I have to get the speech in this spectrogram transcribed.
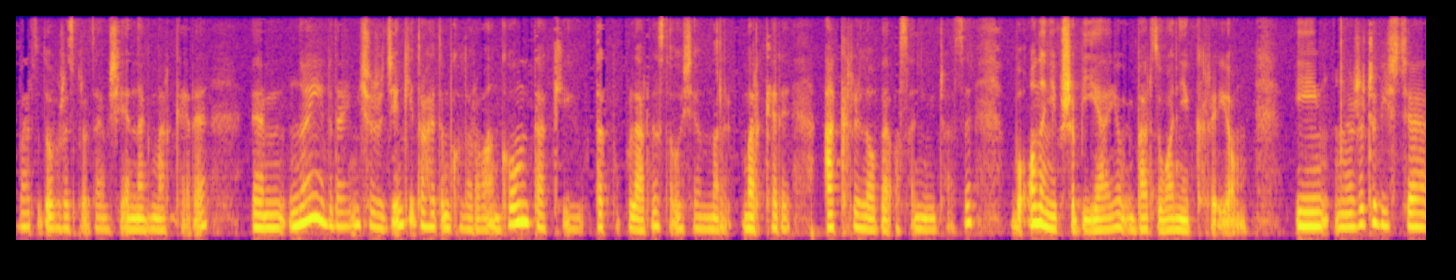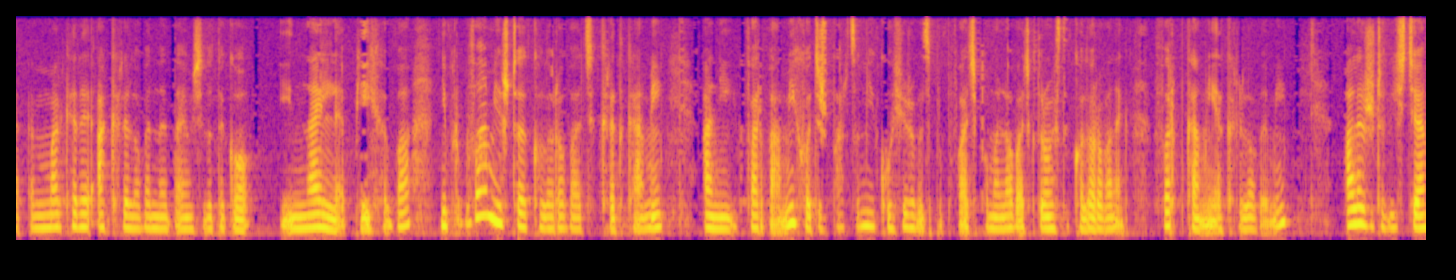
bardzo dobrze sprawdzają się jednak markery. No i wydaje mi się, że dzięki trochę tym kolorowankom taki, tak popularne stały się mar- markery akrylowe ostatnimi czasy, bo one nie przebijają i bardzo ładnie kryją. I rzeczywiście markery akrylowe nadają się do tego i najlepiej chyba. Nie próbowałam jeszcze kolorować kredkami ani farbami, chociaż bardzo mnie kusi, żeby spróbować pomalować którąś z tych kolorowanek farbkami akrylowymi, ale rzeczywiście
